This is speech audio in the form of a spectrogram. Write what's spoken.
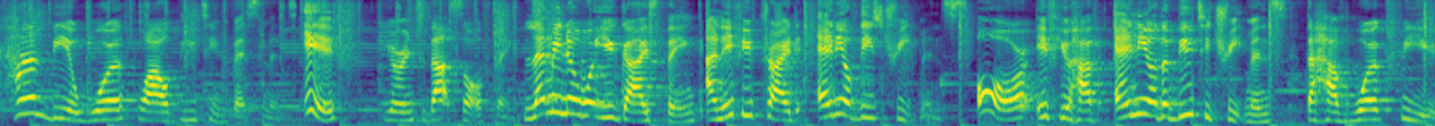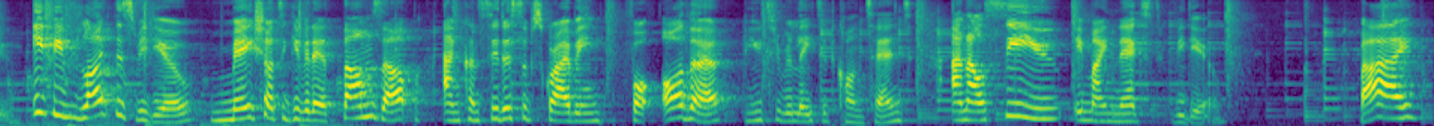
can be a worthwhile beauty investment if you're into that sort of thing. Let me know what you guys think and if you've tried any of these treatments or if you have any other beauty treatments that have worked for you. If you've liked this video, make sure to give it a thumbs up and consider subscribing for other beauty related content and I'll see you in my next video. Bye!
